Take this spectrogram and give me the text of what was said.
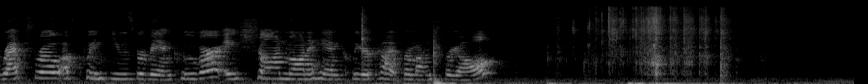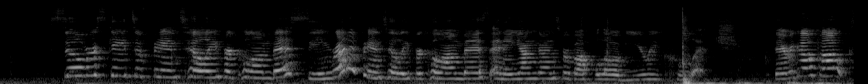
Retro of Quinn Hughes for Vancouver. A Sean Monahan clear cut for Montreal. Silver Skates of Fantilli for Columbus. Seeing Red of Fantilli for Columbus. And a Young Guns for Buffalo of Jiri Kulich. There we go, folks.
